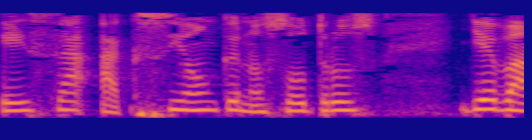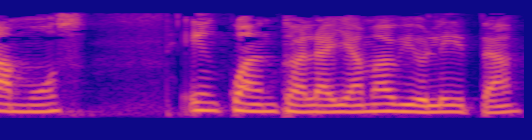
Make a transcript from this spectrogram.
esa acción que nosotros llevamos en cuanto a la llama violeta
